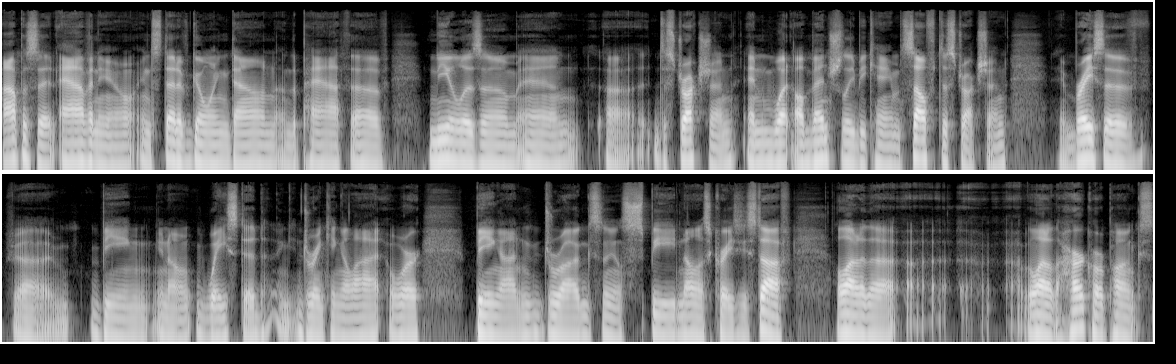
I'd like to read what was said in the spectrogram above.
opposite avenue instead of going down the path of nihilism and uh, destruction, and what eventually became self destruction, embracive, uh, being, you know, wasted, drinking a lot, or being on drugs, you know, speed and all this crazy stuff. A lot of the uh, a lot of the hardcore punks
